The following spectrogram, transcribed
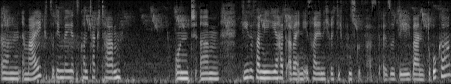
ähm, Mike, zu dem wir jetzt Kontakt haben. Und ähm, diese Familie hat aber in Israel nicht richtig Fuß gefasst. Also die waren Drucker,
